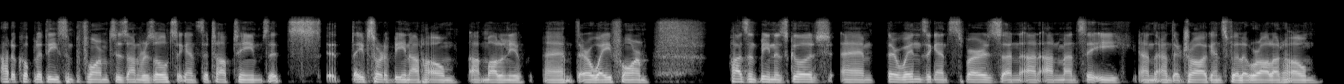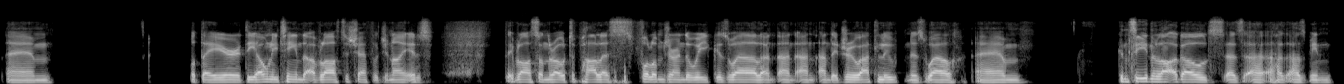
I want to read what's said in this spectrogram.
had a couple of decent performances and results against the top teams, it's it, they've sort of been at home at Molineux. Um, their away form hasn't been as good. Um, their wins against Spurs and, and, and Man City and, and their draw against Villa were all at home. Um, but they're the only team that have lost to Sheffield United. They've lost on the road to Palace, Fulham during the week as well, and and, and, and they drew at Luton as well. Um, conceding a lot of goals has uh, has been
